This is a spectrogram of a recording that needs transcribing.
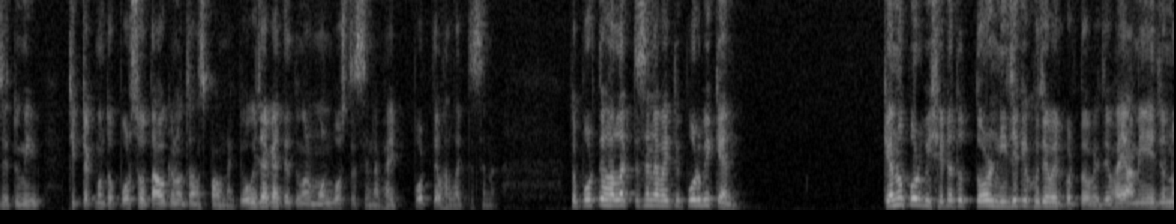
যে তুমি ঠিকঠাক মতো পড়ছো, তাও কেন চান্স পাও নাই। তো ওই জায়গাতে তোমার মন বসতেছে না, ভাই, পড়তে ভালো লাগতেছে না। তো পড়তে ভালো লাগতেছে না, ভাই, তুই পড়বি কেন? কেন পড়বি সেটা তো তোর নিজেকে খুঁজে বের করতে হবে যে, ভাই, আমি এই জন্য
